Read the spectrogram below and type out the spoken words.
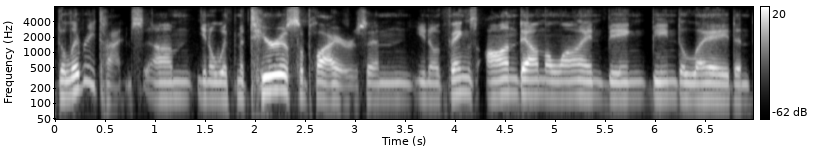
delivery times um, you know with material suppliers and you know things on down the line being being delayed. And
